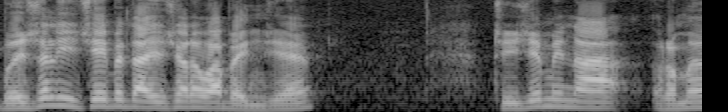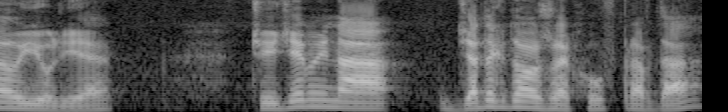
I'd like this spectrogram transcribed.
Bo jeżeli idziemy na jezioro Łabędzie, czy idziemy na Romeo i Julię, czy idziemy na Dziadek do Orzechów, prawda?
